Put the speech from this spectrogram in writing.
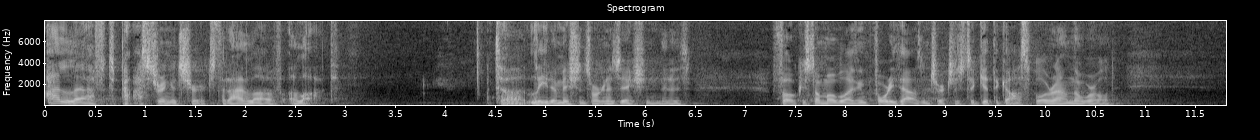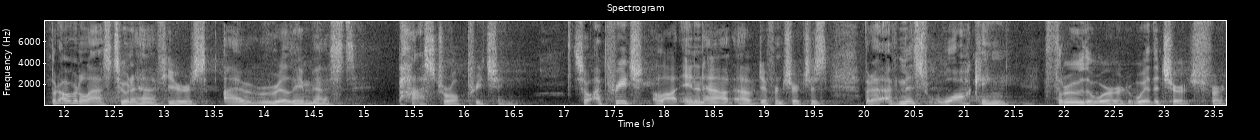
I left pastoring a church that I love a lot to lead a missions organization that is focused on mobilizing 40,000 churches to get the gospel around the world. But over the last two and a half years, I've really missed pastoral preaching. So I preach a lot in and out of different churches, but I've missed walking through the word with the church for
